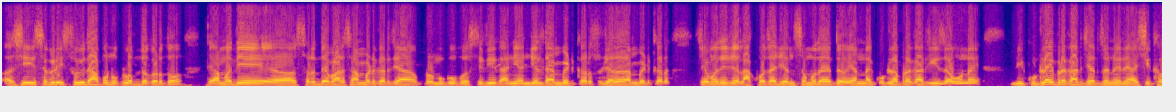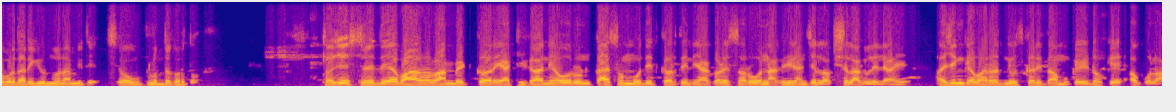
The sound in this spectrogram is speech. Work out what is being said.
अशी सगळी सुविधा आपण उपलब्ध करतो. त्यामध्ये अ, श्रद्धे बाळासाहेब आंबेडकरच्या प्रमुख उपस्थितीत आणि अंजलता आंबेडकर सुजाता आंबेडकर त्यामध्ये जे लाखोचा जनसमुदाय येतो यांना कुठल्या प्रकारची इजा होऊ नये मी कुठल्याही प्रकारची अडचण येऊ नये अशी खबरदारी घेऊन आम्ही ते सेवा उपलब्ध करतो. तसेच श्रद्धेय बाळासाहेब आंबेडकर या ठिकाणावरून काय संबोधित करतील याकडे सर्व नागरिकांचे लक्ष लागलेले आहे. अजिंक्य भारत न्यूज करिता मुकेश ढोके अकोला.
